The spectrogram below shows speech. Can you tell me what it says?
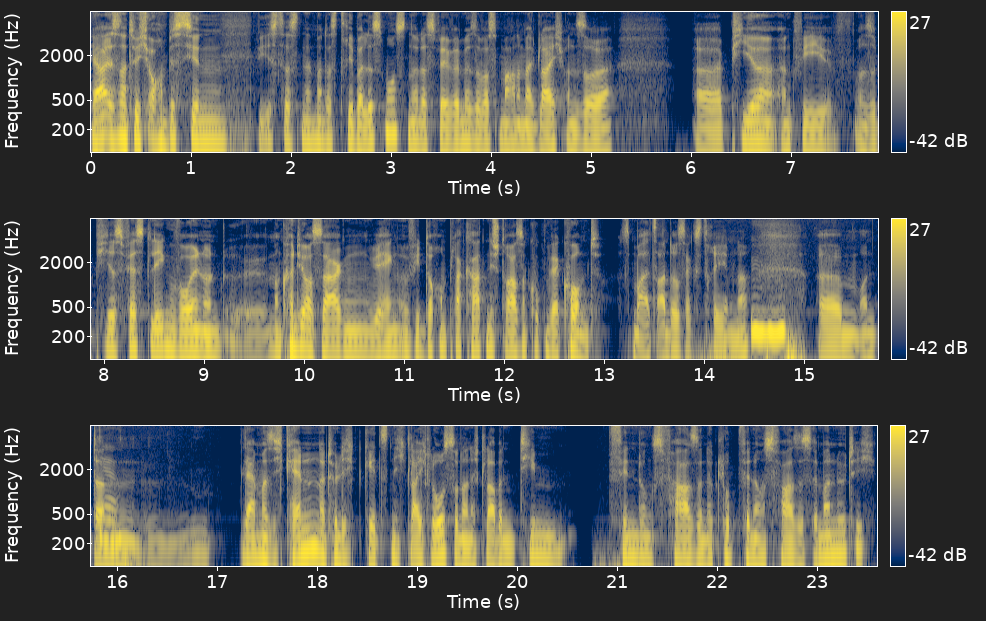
Ja, ist natürlich auch ein bisschen, wie ist das, nennt man das Tribalismus, ne? dass wir, wenn wir sowas machen, immer gleich unsere äh, Peer irgendwie, unsere Peers festlegen wollen und äh, man könnte ja auch sagen, wir hängen irgendwie doch ein Plakat in die Straße und gucken, wer kommt. Das ist mal als anderes Extrem, ne? Mhm. Ähm, und dann ja. lernt man sich kennen. Natürlich geht es nicht gleich los, sondern ich glaube, ein Team Findungsphase, eine Clubfindungsphase ist immer nötig.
